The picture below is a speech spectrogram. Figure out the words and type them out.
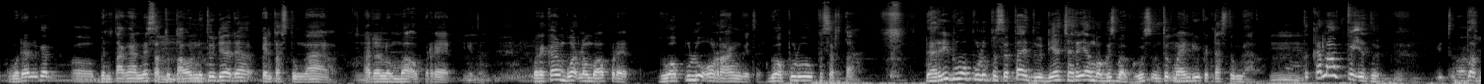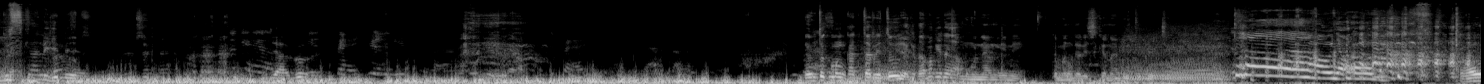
Kemudian kan eh, bentangannya satu tahun itu dia ada pentas tunggal, ada lomba operet gitu. Mereka membuat lomba operet 20 orang gitu, 20 peserta. Dari 20 peserta itu dia cari yang bagus-bagus untuk main di pentas tunggal. Itu kan apik itu. Itu bagus sekali gini ya. Jago. Ya, untuk mengkantar itu ya kenapa kita nggak mengundang ini teman dari skena beauty Ah, maunya om. Tahu.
